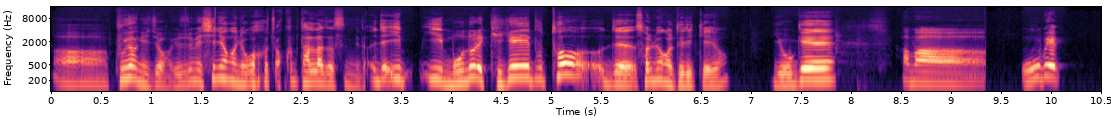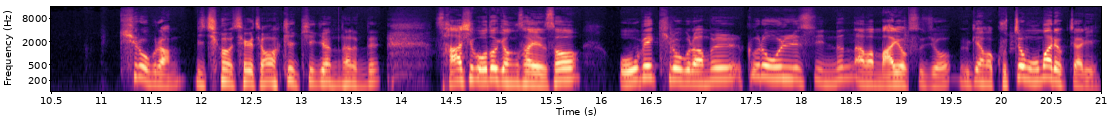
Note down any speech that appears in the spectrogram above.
어, 구형이죠. 요즘에 신형은 요거하고 조금 달라졌습니다. 이제 이, 이 모노레일 기계부터 이제 설명을 드릴게요. 요게 아마 500kg, 제가 정확히 기억이 안 나는데 45도 경사에서 500kg을 끌어올릴 수 있는 아마 마력수죠. 이게 아마 9.5마력짜리.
